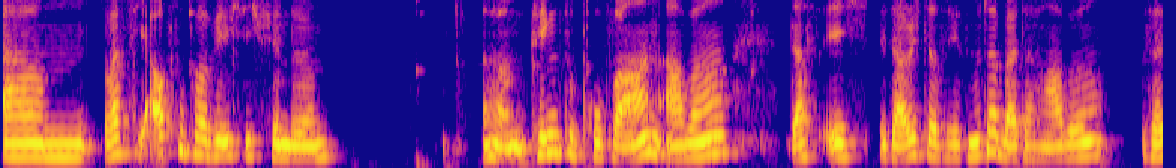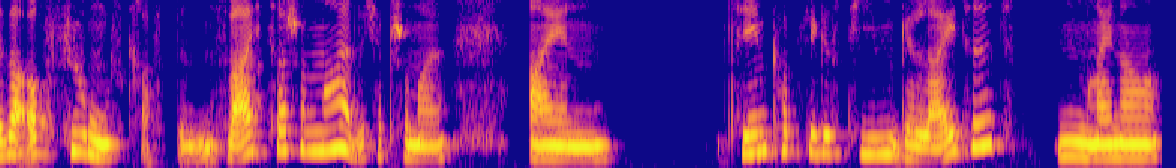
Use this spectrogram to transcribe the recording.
ähm, was ich auch super wichtig finde, ähm, klingt so profan, aber dass ich, dadurch, dass ich jetzt Mitarbeiter habe, selber auch Führungskraft bin. Das war ich zwar schon mal, also ich habe schon mal ein zehnköpfiges Team geleitet in meiner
